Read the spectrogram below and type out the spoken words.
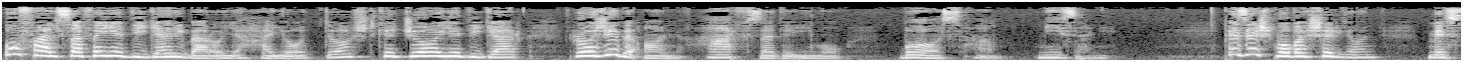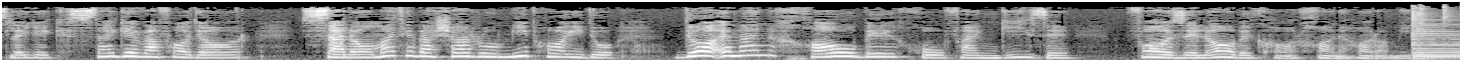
او فلسفه دیگری برای حیات داشت که جای دیگر راجع به آن حرف زده ایم و باز هم می‌زنیم. پزشک مبشریان مثل یک سگ وفادار سلامت بشر رو میپایید و دائما خواب خوفانگیز فاضلاب کارخانه ها را می‌دید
